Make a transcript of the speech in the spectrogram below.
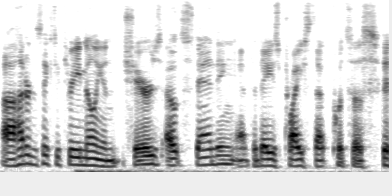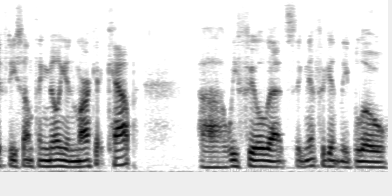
163 million shares outstanding at today's price. That puts us 50 something million market cap. Uh, we feel that's significantly below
